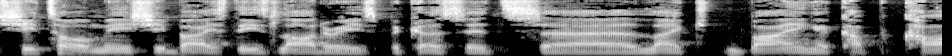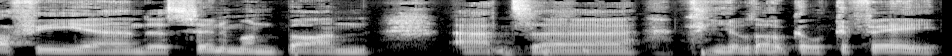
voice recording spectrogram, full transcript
she told me she buys these lotteries because it's like buying a cup of coffee and a cinnamon bun at your local cafe,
